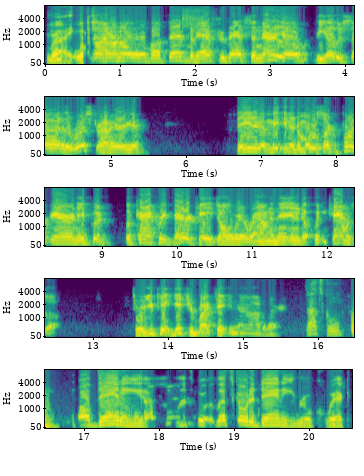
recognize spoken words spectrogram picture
Right. Well, I don't know about that, but after that scenario, the other side of the restaurant area, they ended up making it a motorcycle parking area, and they put a concrete barricades all the way around, and then ended up putting cameras up to where you can't get your bike taken now out of there. That's cool. Well, Danny, uh, let's go, let's go to Danny real quick.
